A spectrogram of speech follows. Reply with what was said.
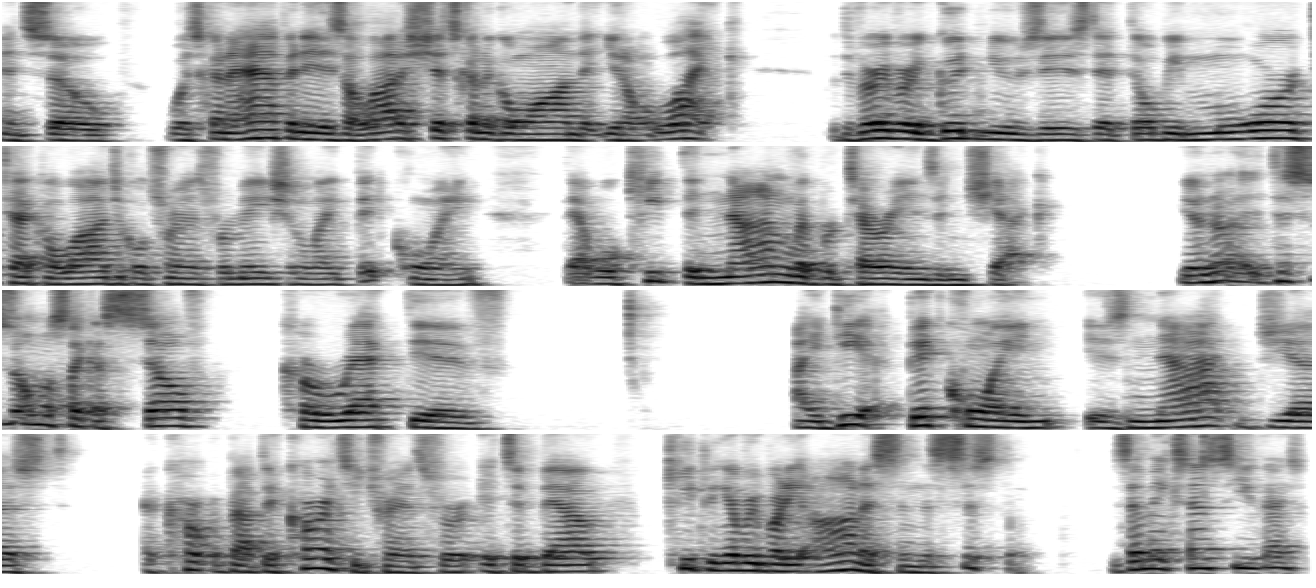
And so what's going to happen is a lot of shit's going to go on that you don't like. But the very, very good news is that there'll be more technological transformation like Bitcoin that will keep the non-libertarians in check. You know, this is almost like a self-corrective idea. Bitcoin is not just about the currency transfer; it's about keeping everybody honest in the system. Does that make sense to you guys?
